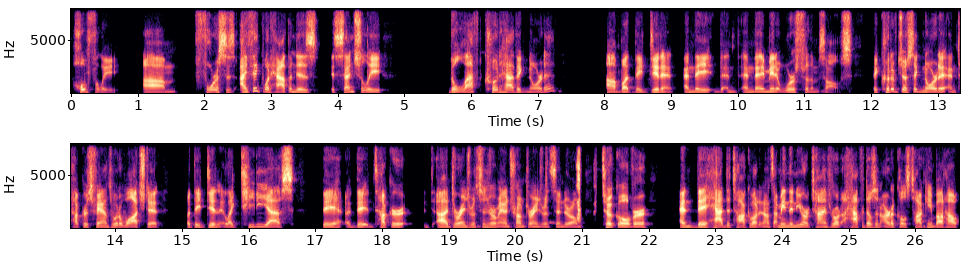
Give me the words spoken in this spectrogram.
hopefully, um, forces. I think what happened is essentially the left could have ignored it, uh, but they didn't, and they and, they made it worse for themselves. They could have just ignored it, and Tucker's fans would have watched it, but they didn't. Like TDS, they they Tucker uh, derangement syndrome and Trump derangement syndrome took over, and they had to talk about it. I mean, the New York Times wrote a half a dozen articles talking about how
